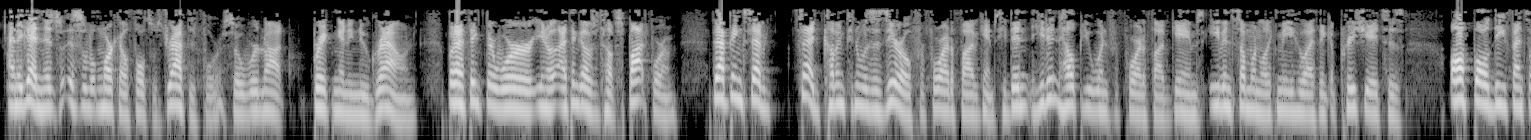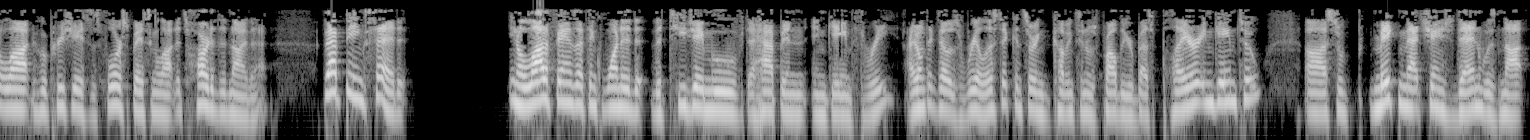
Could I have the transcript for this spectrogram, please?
And again, this, this is what Markelle Fultz was drafted for. So we're not breaking any new ground. But I think there were, you know, I think that was a tough spot for him. That being said, said Covington was a zero for four out of five games. He didn't he didn't help you win for four out of five games. Even someone like me who I think appreciates his off ball defense a lot, who appreciates his floor spacing a lot, it's hard to deny that. That being said, you know, a lot of fans I think wanted the TJ move to happen in game three. I don't think that was realistic considering Covington was probably your best player in game two. Uh, so making that change then was not,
